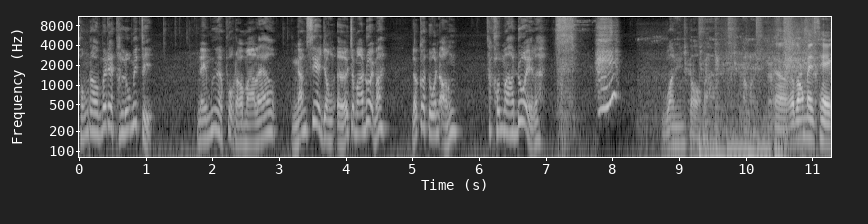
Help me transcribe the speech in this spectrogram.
ของเราไม่ได้ทะลุมิติ ในเมื่อพวกเรามาแล้ว งั้นเสี่ยหยงเอ๋อจะมาด้วยมะ แล้วก็ตัวอ๋อง ถ้าเขามาด้วยล่ะวันต่อมาอ่าก็ต้องไปเช็ค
